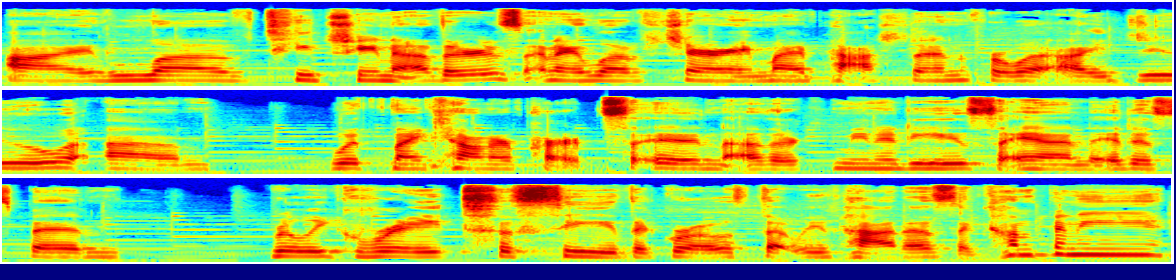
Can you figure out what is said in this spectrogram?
I love teaching others and I love sharing my passion for what I do. Um, with my counterparts in other communities and it has been really great to see the growth that we've had as a company,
